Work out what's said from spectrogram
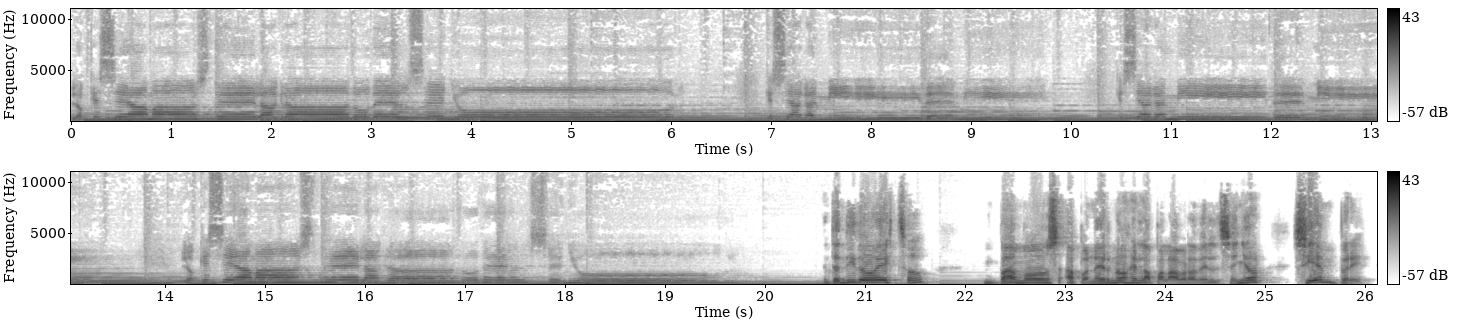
lo que sea más del agrado del Señor, que se haga en mí, de mí, que se haga en mí, lo que sea más del agrado del Señor. Entendido esto, vamos a ponernos en la palabra del Señor. Siempre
